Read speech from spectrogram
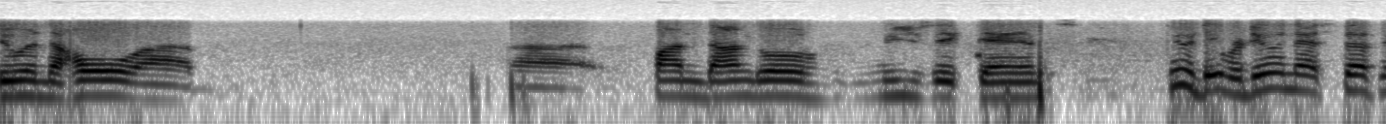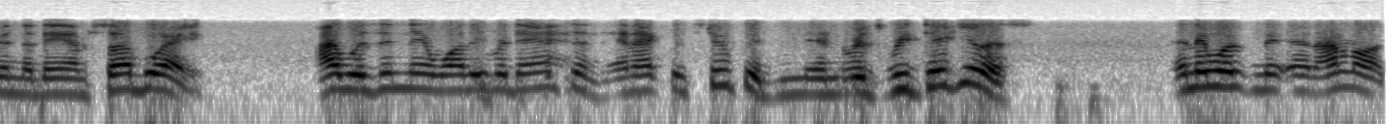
doing the whole uh, uh, fandango music dance. Dude, they were doing that stuff in the damn subway. I was in there while they were dancing and acting stupid, and, and it was ridiculous. And they was, and I don't know.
